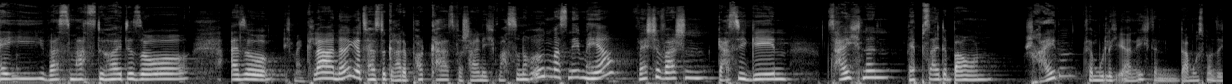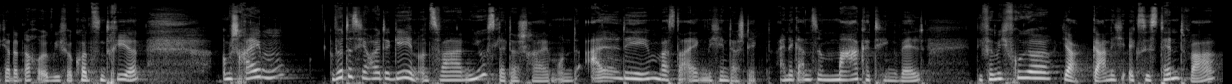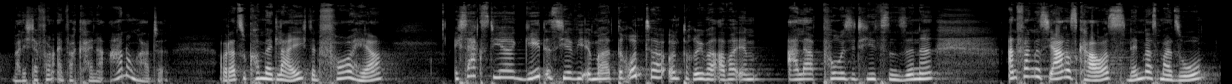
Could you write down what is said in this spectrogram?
Hey, was machst du heute so? Also, ich meine, klar, ne? Jetzt hörst du gerade Podcast, wahrscheinlich machst du noch irgendwas nebenher? Wäsche waschen, Gassi gehen, zeichnen, Webseite bauen, schreiben? Vermutlich eher nicht, denn da muss man sich ja dann doch irgendwie für konzentrieren. Um Schreiben wird es hier heute gehen, und zwar Newsletter schreiben und all dem, was da eigentlich hintersteckt. Eine ganze Marketingwelt, die für mich früher ja gar nicht existent war, weil ich davon einfach keine Ahnung hatte. Aber dazu kommen wir gleich, denn vorher ich sag's dir, geht es hier wie immer drunter und drüber, aber im allerpositivsten Sinne. Anfang des Jahreschaos, nennen wir es mal so.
